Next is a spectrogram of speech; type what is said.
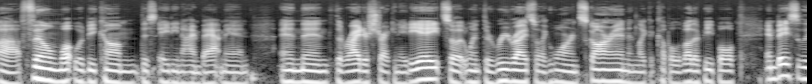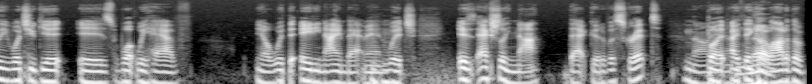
uh, film what would become this 89 Batman. And then the writer's strike in 88, so it went through rewrites with like Warren Skaaren and like a couple of other people. And basically, what you get is what we have you know, with the 89 Batman, Mm-hmm. which is actually not that good of a script. No, but yeah. I think a lot of the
